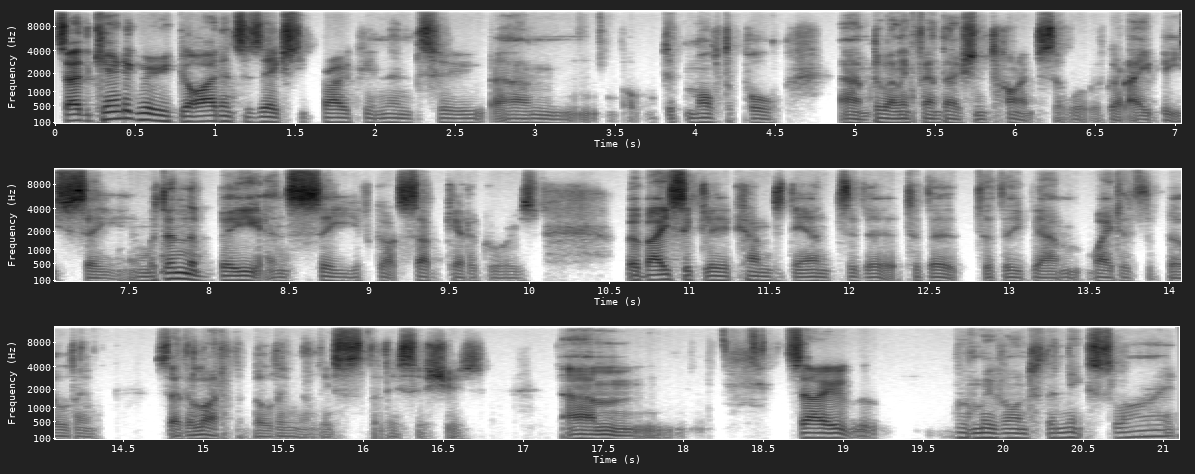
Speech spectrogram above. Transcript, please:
So the category guidance is actually broken into um, multiple um, dwelling foundation types. So what we've got A, B, C, and within the B and C, you've got subcategories. But basically, it comes down to the to the to the um, weight of the building. So the lighter the building, the less the less issues. Um, so we'll move on to the next slide.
